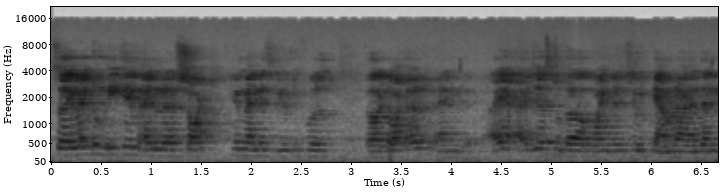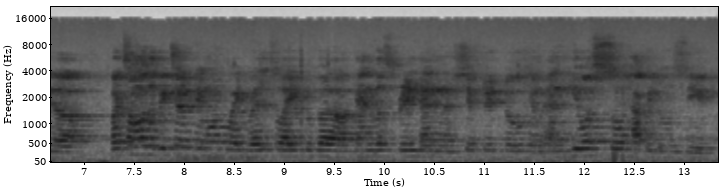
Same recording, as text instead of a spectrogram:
So I went to meet him and uh, shot him and his beautiful uh, daughter. And I, I, just took a point and shoot camera. And then, uh, but some of the picture came out quite well. So I took a canvas print and shipped it to him, and he was so happy to see it.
